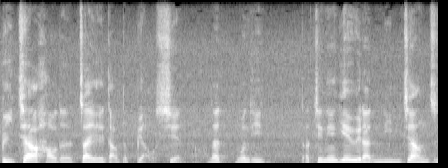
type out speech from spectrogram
比较好的在野党的表现。那问题啊，今天叶玉兰您这样子，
